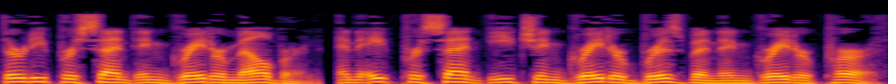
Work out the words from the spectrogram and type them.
30% in Greater Melbourne, and 8% each in Greater Brisbane and Greater Perth.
